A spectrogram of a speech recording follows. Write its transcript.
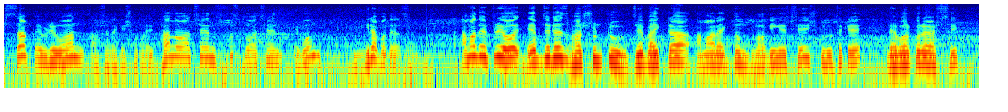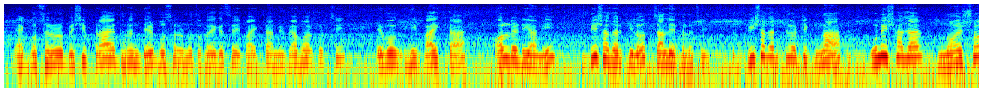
হোয়াটসঅ্যাপ এভরিওয়ান আশা রাখি সবাই ভালো আছেন, সুস্থ আছেন এবং নিরাপদে আছেন। আমাদের প্রিয় এফজেডএস ভার্সন টু যে বাইকটা আমার একদম ব্লগিংয়ের সেই শুরু থেকে ব্যবহার করে আসছি, এক বছরেরও বেশি, প্রায় ধরেন দেড় বছরের মতো হয়ে গেছে এই বাইকটা আমি ব্যবহার করছি এবং এই বাইকটা অলরেডি আমি বিশ হাজার কিলো চালিয়ে ফেলেছি। বিশ হাজার কিলো ঠিক না উনিশ হাজার নয়শো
